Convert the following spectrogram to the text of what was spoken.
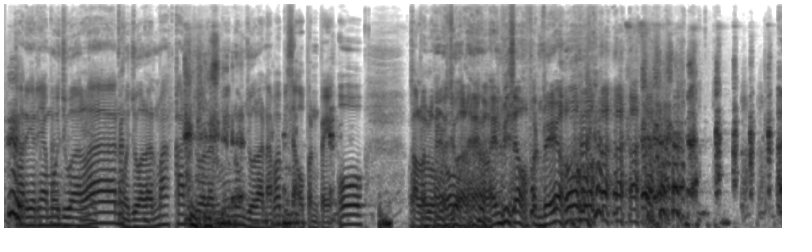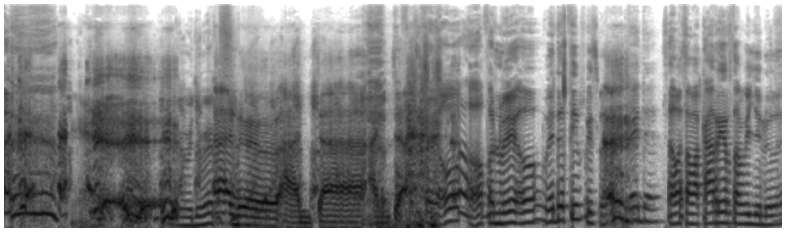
karirnya mau jualan, mau jualan makan, jualan minum, jualan apa bisa open PO. Kalau lu mau jualan yang lain bisa open BO. ujungnya Aduh, Anca, Anca. PO, open BO, beda tipis, beda. Sama-sama karir tapi judulnya.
